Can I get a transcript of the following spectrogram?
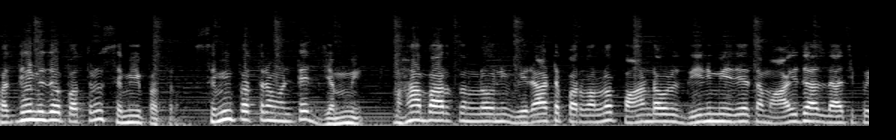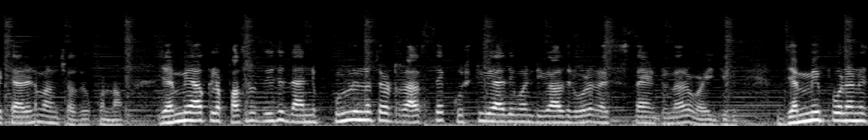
పద్దెనిమిదో పత్రం సెమీపత్రం. సెమీపత్రం అంటే జమ్మి. మహాభారతంలోని విరాట పర్వంలో పాండవులు దీని మీదే తమ ఆయుధాలు దాచిపెట్టారని మనం చదువుకున్నాం. జమ్మి ఆకుల పసరు తీసి దాన్ని పుల్లున్న చోట రాస్తే కుష్టి వ్యాధి వంటి వ్యాధులు కూడా నశిస్తాయంటున్నారు వైద్యులు. జమ్మి పూలను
